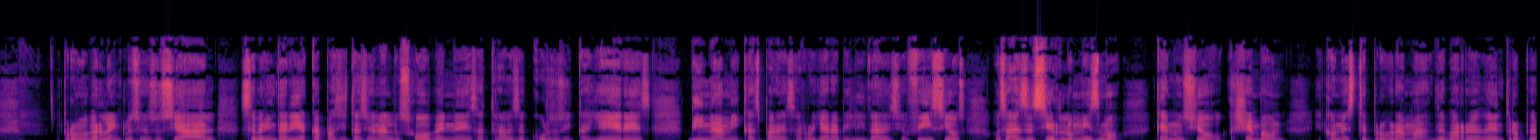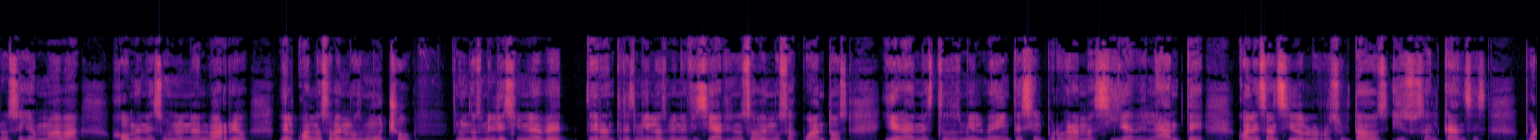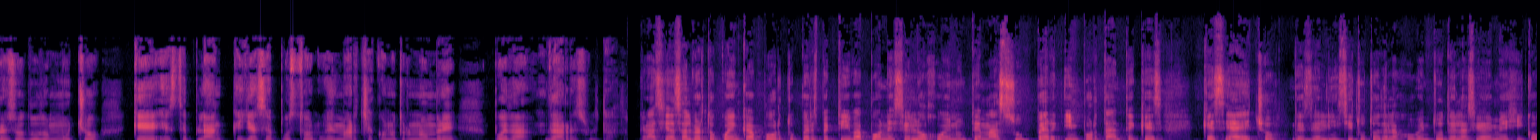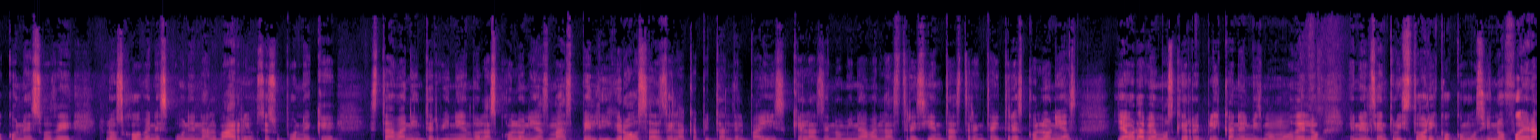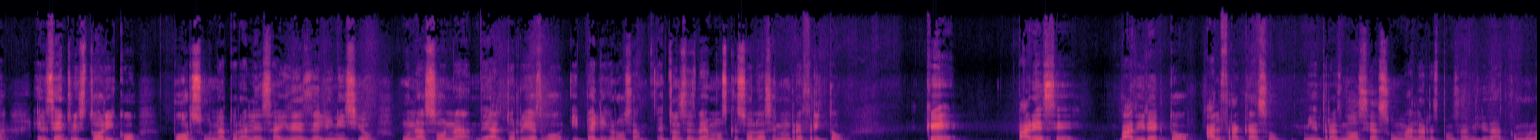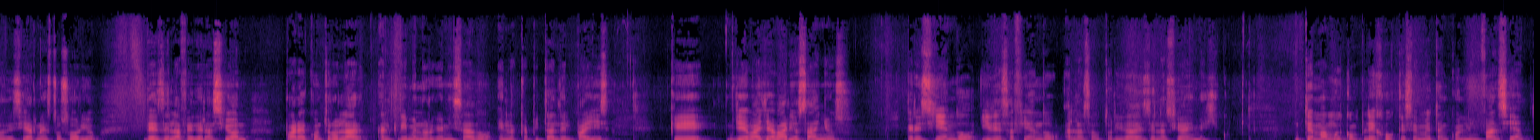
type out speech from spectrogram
promover la inclusión social, se brindaría capacitación a los jóvenes a través de cursos y talleres, dinámicas para desarrollar habilidades y oficios, o sea, es decir, lo mismo que anunció Sheinbaum con este programa de Barrio Adentro, pero se llamaba Jóvenes Unen al Barrio, del cual no sabemos mucho En 2019 eran 3.000 los beneficiarios, no sabemos a cuántos llega en este 2020, si el programa sigue adelante, cuáles han sido los resultados y sus alcances. Por eso dudo mucho que este plan, que ya se ha puesto en marcha con otro nombre, pueda dar resultados. Gracias Alberto Cuenca por tu perspectiva. Pones el ojo en un tema súper importante que es ¿Qué se ha hecho desde el Instituto de la Juventud de la Ciudad de México con eso de los jóvenes unen al barrio? Se supone que estaban interviniendo las colonias más peligrosas de la capital del país, que las denominaban las 333 colonias, y ahora vemos que replican el mismo modelo en el centro histórico como si no fuera el centro histórico por su naturaleza y desde el inicio una zona de alto riesgo y peligrosa. Entonces vemos que solo hacen un refrito que parece va directo al fracaso mientras no se asuma la responsabilidad, como lo decía Ernesto Osorio, desde la federación para controlar al crimen organizado en la capital del país que lleva ya varios años creciendo y desafiando a las autoridades de la Ciudad de México. Un tema muy complejo que se metan con la infancia,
